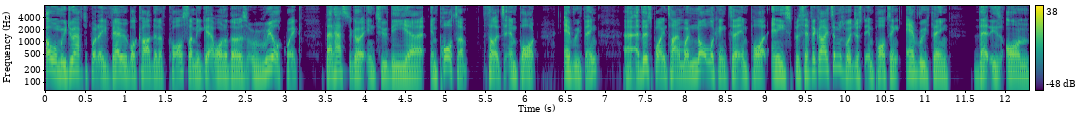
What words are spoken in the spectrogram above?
Oh, and we do have to put a variable card in, of course. Let me get one of those real quick. That has to go into the uh, importer to tell it to import everything. Uh, at this point in time, we're not looking to import any specific items. We're just importing everything that is on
